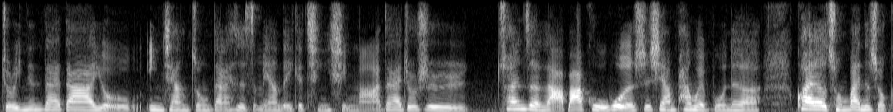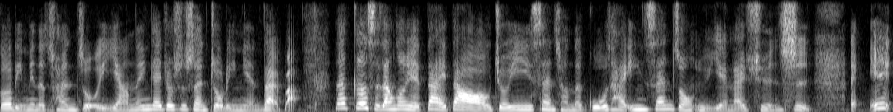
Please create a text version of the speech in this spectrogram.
九零年代大家有印象中大概是怎么样的一个情形吗？大概就是。穿着喇叭裤，或者是像潘玮柏那个《快乐崇拜》那首歌里面的穿着一样，那应该就是算九零年代吧。那歌词当中也带到九一擅长的国台音三种语言来诠释，诶诶。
